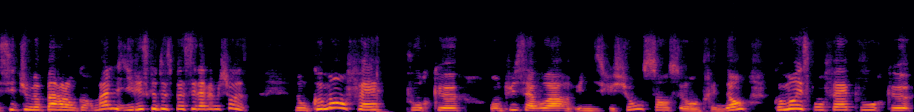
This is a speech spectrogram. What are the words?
si tu me parles encore mal, il risque de se passer la même chose. Donc comment on fait pour que on puisse avoir une discussion sans se rentrer dedans? Comment est-ce qu'on fait pour que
